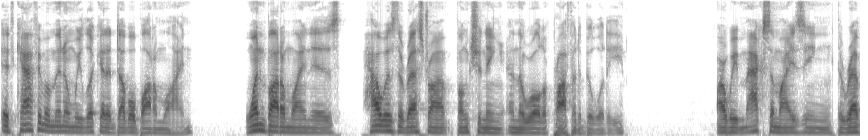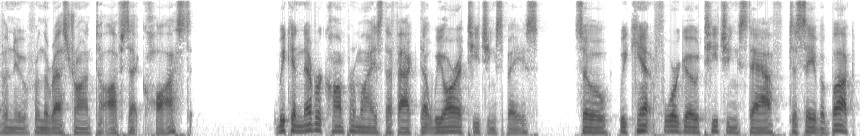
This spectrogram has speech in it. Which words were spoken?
At Cafe Momentum, we look at a double bottom line. One bottom line is how is the restaurant functioning in the world of profitability? Are we maximizing the revenue from the restaurant to offset cost? We can never compromise the fact that we are a teaching space. So we can't forego teaching staff to save a buck.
